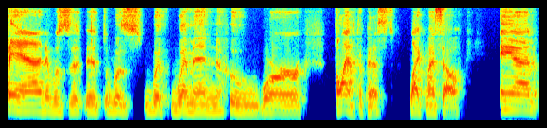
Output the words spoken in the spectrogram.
and it was it was with women who were philanthropists like myself and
